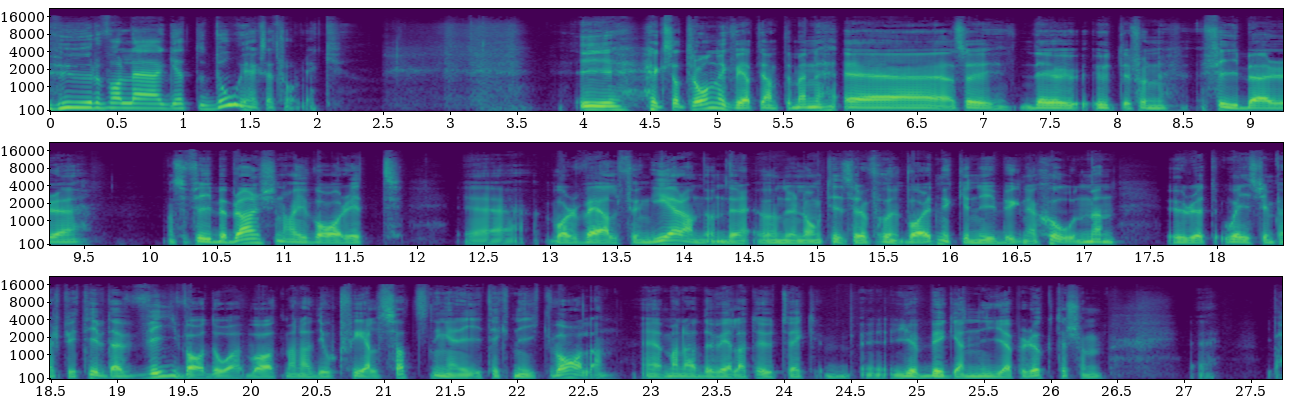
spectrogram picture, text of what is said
hur var läget då i Hexatronic? I Hexatronic vet jag inte men eh, alltså, det är utifrån fiber Alltså fiberbranschen har ju varit, eh, varit välfungerande under, under en lång tid så det har varit mycket nybyggnation. Men ur ett Waystream-perspektiv där vi var då var att man hade gjort felsatsningar i teknikvalen. Eh, man hade velat utveckla, bygga nya produkter som eh, ja,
